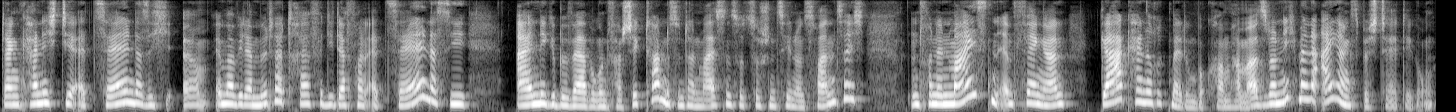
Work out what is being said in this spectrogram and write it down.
dann kann ich dir erzählen, dass ich ähm, immer wieder Mütter treffe, die davon erzählen, dass sie einige Bewerbungen verschickt haben. Das sind dann meistens so zwischen 10 und 20. Und von den meisten Empfängern gar keine Rückmeldung bekommen haben. Also noch nicht mal eine Eingangsbestätigung.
